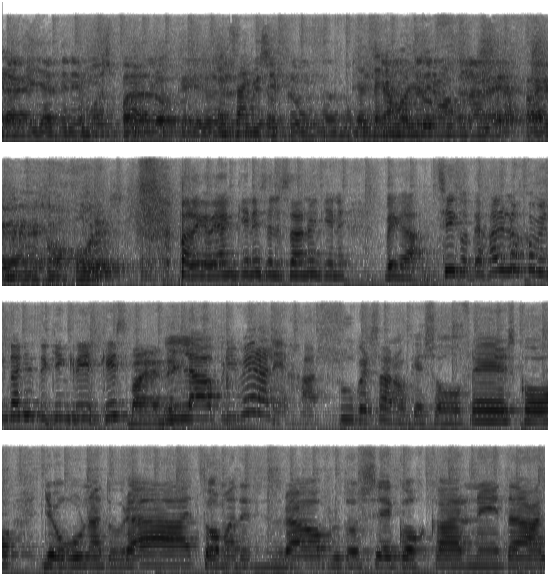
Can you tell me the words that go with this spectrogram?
La que ya tenemos para los que os estuvieseis preguntando. Ya tenemos ¿Qué luz. tenemos en la nevera? Para que vean que somos pobres. Para que vean quién es el sano y quién es. Venga, chicos, dejad en los comentarios de quién creéis que es Vale, la primera aleja. Súper sano, queso fresco, yogur natural, tomate triturado, frutos secos, carne, tal.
